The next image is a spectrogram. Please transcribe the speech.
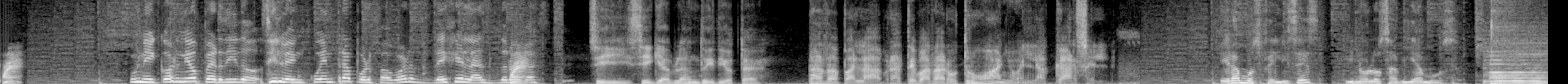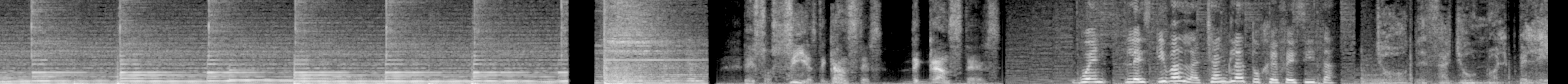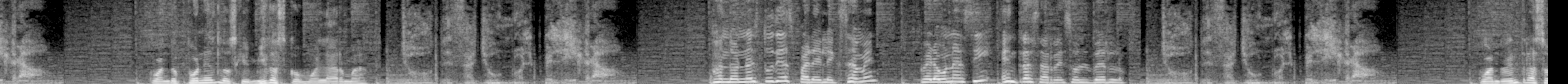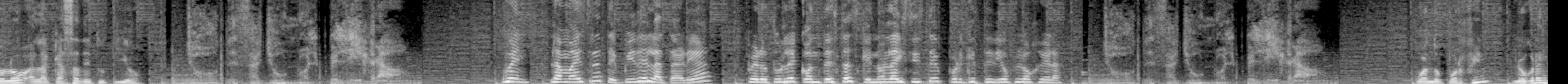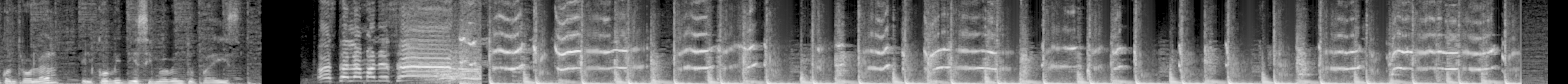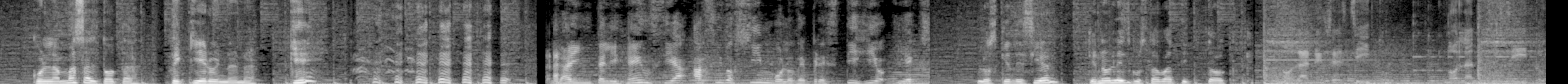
Unicornio perdido. Si lo encuentra, por favor, deje las drogas. Sí, sigue hablando, idiota. Cada palabra te va a dar otro año en la cárcel. Éramos felices y no lo sabíamos. Eso sí es de gangsters. De gangsters. Gwen, le esquivas la chancla a tu jefecita. Cuando pones los gemidos como alarma. Yo desayuno el peligro. Cuando no estudias para el examen, pero aún así entras a resolverlo. Yo desayuno el peligro. Cuando entras solo a la casa de tu tío. Yo desayuno el peligro. Gwen, la maestra te pide la tarea, pero tú le contestas que no la hiciste porque te dio flojera. Yo desayuno el peligro. Cuando por fin logran controlar el COVID-19 en tu país. ¡Hasta el amanecer! Con la más altota. Te quiero, enana. ¿Qué? La inteligencia ha sido símbolo de prestigio y ex. Los que decían que no les gustaba TikTok. No la necesito. No la necesito.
